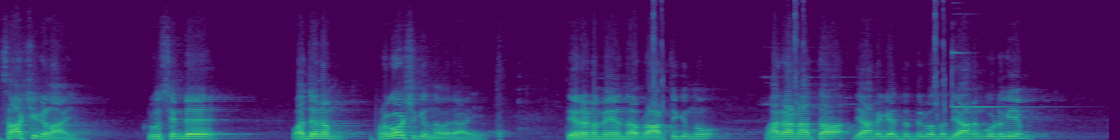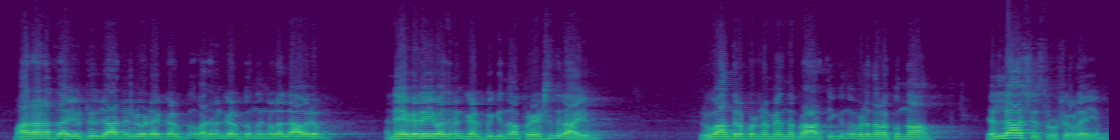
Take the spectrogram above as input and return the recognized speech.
സാക്ഷികളായി ക്രൂശിന്റെ വചനം പ്രഘോഷിക്കുന്നവരായി തീരണമേ എന്ന് പ്രാർത്ഥിക്കുന്നു. മാരാനാഥ ധ്യാനകേന്ദ്രത്തിൽ വന്ന് ധ്യാനം കൂടുകയും മാരാനാഥ യൂട്യൂബ് ചാനലിലൂടെ കേൾക്ക് വചനം കേൾക്കുന്ന നിങ്ങളെല്ലാവരും അനേകരെ ഈ വചനം കേൾപ്പിക്കുന്ന പ്രേക്ഷിതരായും രൂപാന്തരപ്പെടണമെന്ന് പ്രാർത്ഥിക്കുന്നു. ഇവിടെ നടക്കുന്ന എല്ലാ ശുശ്രൂഷകളെയും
